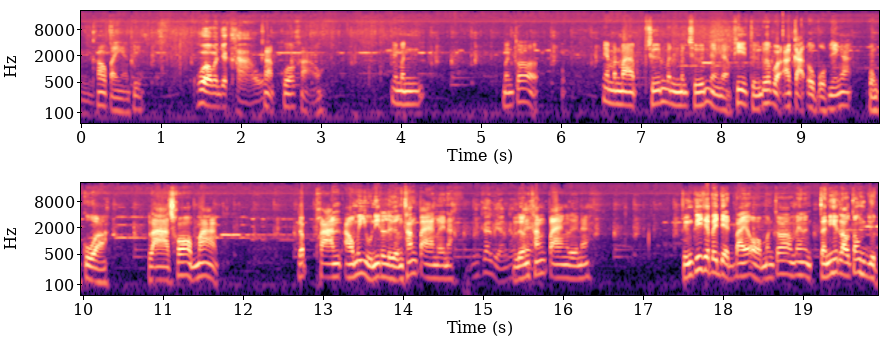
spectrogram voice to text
อืมเข้าไปไงพี่ ขั้วมันจะขาว ครับขั้วขาวเนี่ยมันมันก็เนี่ยมันมาชื้นมันมันชื้นอย่างเนี้ยพี่ถึงด้วยว่าอากาศอบอบอย่างเงี้ยผมกลัวลาชอบมาก แล้วพานเอาไม่อยู่นี่เหลืองทั้งแปลงเลยนะมันก็เหลืองเหลืองทั้งแปลงเลยนะ ถึงพี่จะไปเด็ดใบออกมันก็ไม่แต่นี้เราต้องหยุด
